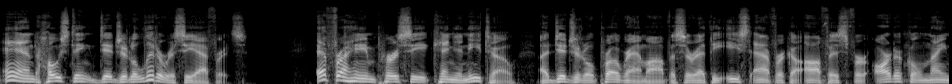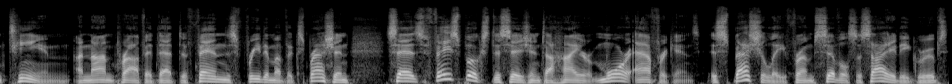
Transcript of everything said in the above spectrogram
and hosting digital literacy efforts. Ephraim Percy Kenyanito, a digital program officer at the East Africa Office for Article 19, a nonprofit that defends freedom of expression, says Facebook's decision to hire more Africans, especially from civil society groups,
